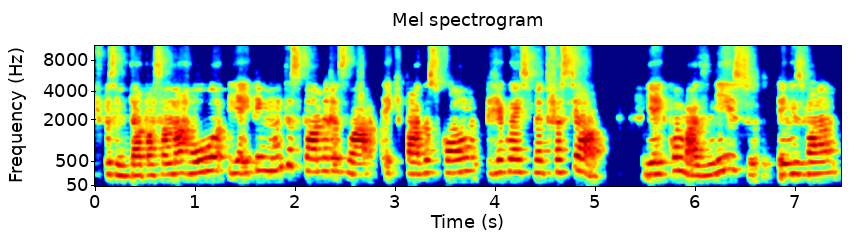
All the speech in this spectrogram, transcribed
tipo assim, tava passando na rua, e aí tem muitas câmeras lá equipadas com reconhecimento facial. E aí, com base nisso, eles vão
